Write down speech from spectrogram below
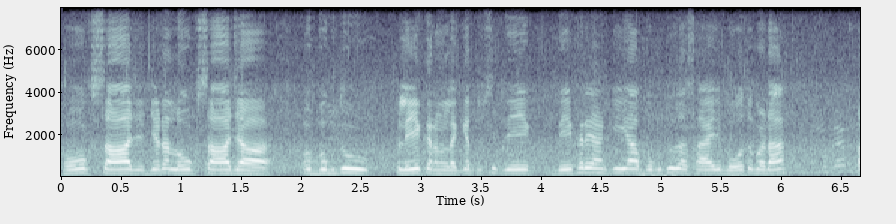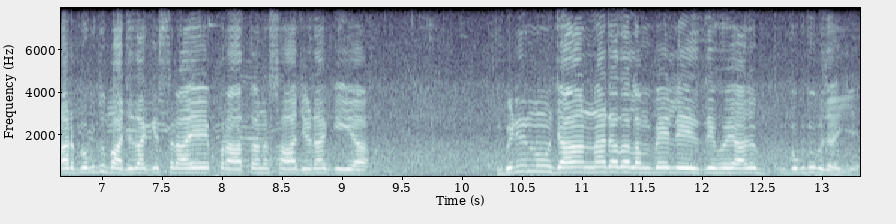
ਫੋਕ ਸਾਜ਼, ਜਿਹੜਾ ਲੋਕ ਸਾਜ਼ ਆ, ਉਹ ਬੁਗਦੂ ਪਲੇ ਕਰਨ ਲੱਗਿਆ। ਤੁਸੀਂ ਦੇਖ ਦੇਖ ਰਹੇ ਆ ਕਿ ਆ ਬੁਗਦੂ ਦਾ ਸਾਜ਼ ਬਹੁਤ ਬੜਾ। ਔਰ ਬੁਗਦੂ ਵੱਜਦਾ ਕਿਸ ਤਰ੍ਹਾਂ? ਇਹ ਪ੍ਰਾਤਨ ਸਾਜ਼ ਜਿਹੜਾ ਕੀ ਆ? ਵੀਡੀਓ ਨੂੰ ਜਾਂ ਨਾ ਜ਼ਿਆਦਾ ਲੰਬੇ ਲੇਜਦੇ ਹੋਏ ਆਜੋ ਬੁਗਦੂ ਵਜਾਈਏ।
